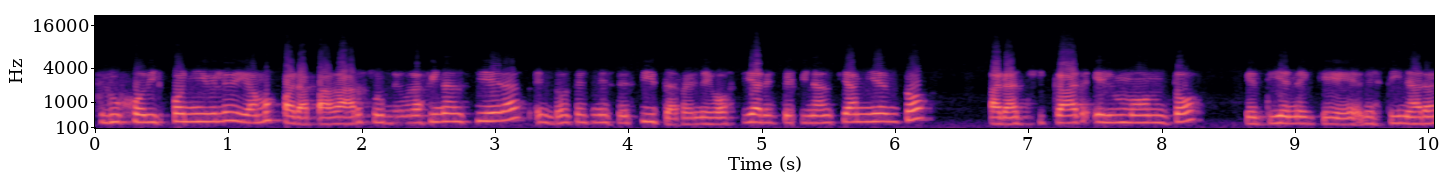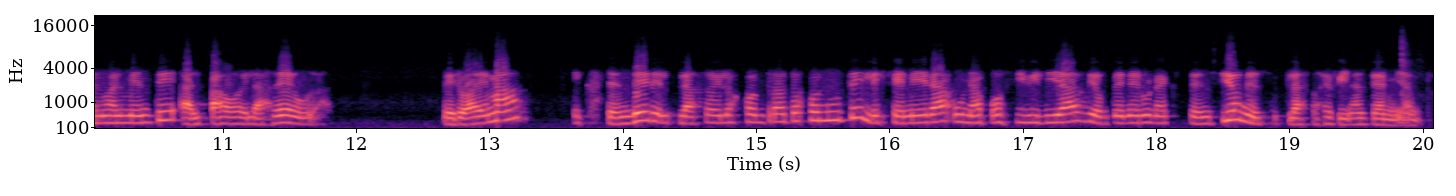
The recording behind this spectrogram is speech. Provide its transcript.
flujo disponible, digamos, para pagar sus deudas financieras, entonces necesita renegociar este financiamiento para achicar el monto que tiene que destinar anualmente al pago de las deudas. Pero además, extender el plazo de los contratos con UTE le genera una posibilidad de obtener una extensión en sus plazos de financiamiento.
